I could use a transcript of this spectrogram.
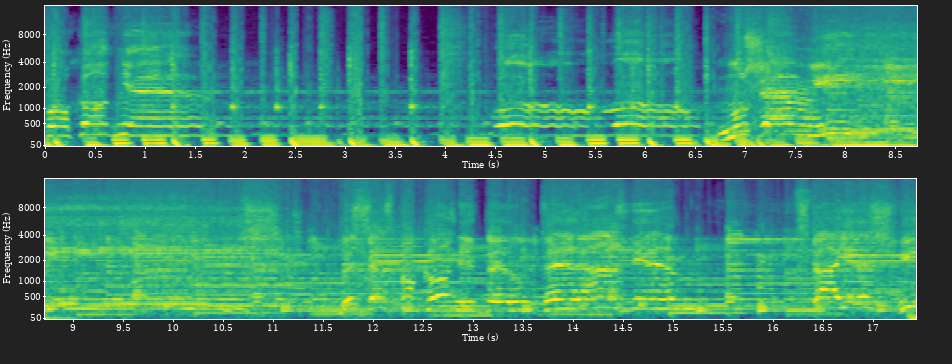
pochodnie Wow, wow. Muszę iść By sen spokojny był teraz wiem Wstaje świt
